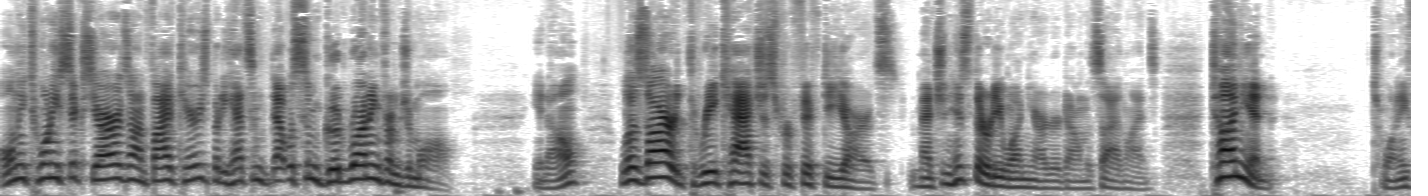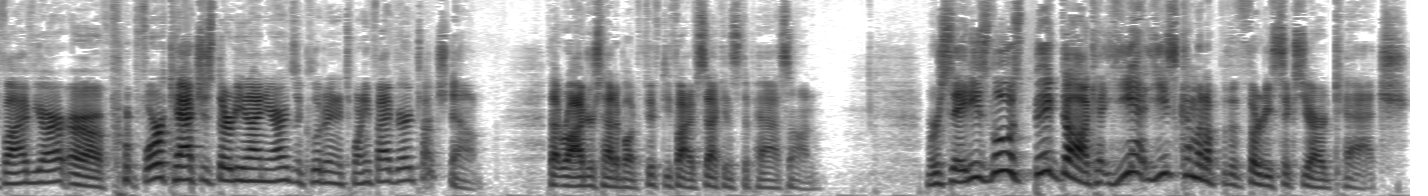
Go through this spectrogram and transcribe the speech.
only 26 yards on five carries, but he had some, that was some good running from Jamaal. You know, Lazard, three catches for 50 yards. Mention his 31 yarder down the sidelines. Tonyan, 25 yard, or uh, four catches, 39 yards, including a 25 yard touchdown that Rodgers had about 55 seconds to pass on. Marcedes Lewis, big dog, he, he's coming up with a 36 yard catch.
